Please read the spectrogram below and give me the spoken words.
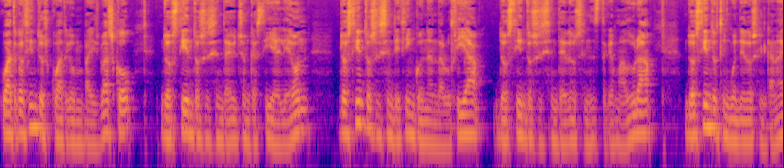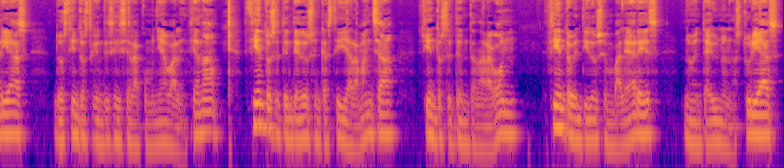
404 en País Vasco, 268 en Castilla y León, 265 en Andalucía, 262 en Extremadura, 252 en Canarias, 236 en la Comunidad Valenciana, 172 en Castilla-La Mancha, 170 en Aragón, 122 en Baleares, 91 en Asturias,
